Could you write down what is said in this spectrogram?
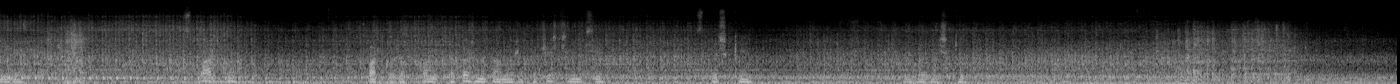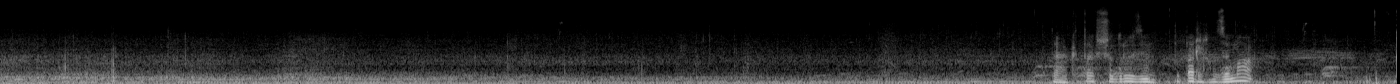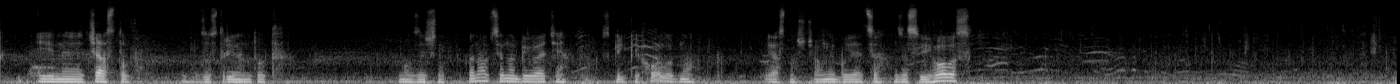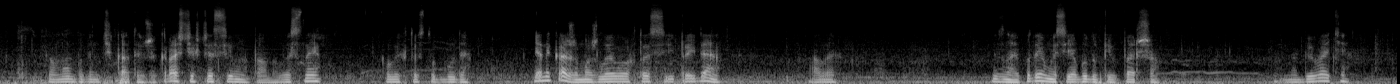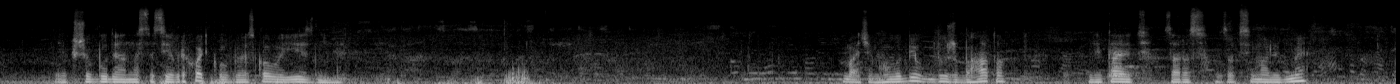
з парку. Парк уже тако- також, напевно, вже почищені всі стежки доріжки. Так, так що, друзі, тепер зима. І не часто зустрінемо тут музичних виконавців на бюветі, оскільки холодно. Ясно, що вони бояться за свій голос. Тому будемо чекати вже кращих часів, напевно, весни, коли хтось тут буде. Я не кажу, можливо, хтось і прийде. Але. Не знаю, подивимося, я буду пів перша на бюветі. Якщо буде Анастасія Приходько, обов'язково її зніму. Бачимо, голубів дуже багато. Літають зараз за всіма людьми.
